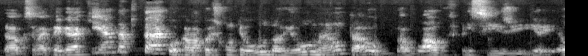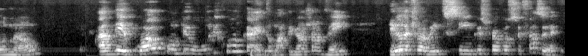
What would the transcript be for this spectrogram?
Então, o que você vai pegar aqui é adaptar, colocar uma coisa de conteúdo ou não, tal, algo que precise ou não, adequar o conteúdo e colocar. Então, o material já vem relativamente simples para você fazer.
